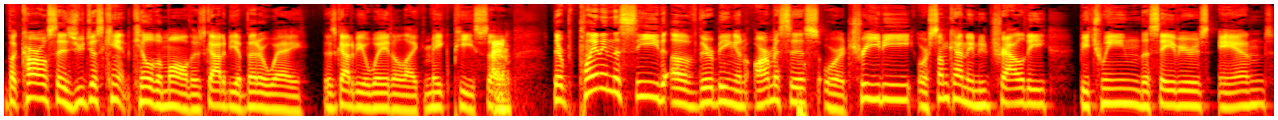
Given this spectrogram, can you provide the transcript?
But Carl says you just can't kill them all. There's got to be a better way. There's got to be a way to like make peace. So Right. They're planting the seed of there being an armistice or a treaty or some kind of neutrality between the saviors and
